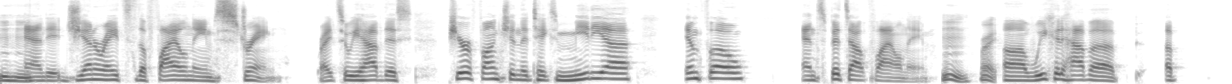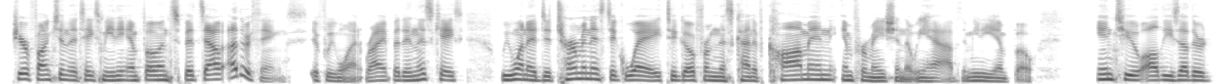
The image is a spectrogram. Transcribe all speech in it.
mm-hmm. and it generates the file name string, right? So we have this pure function that takes media info and spits out file name. Mm, right. Uh, we could have a pure function that takes media info and spits out other things if we want, right? But in this case, we want a deterministic way to go from this kind of common information that we have, the media info, into all these other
